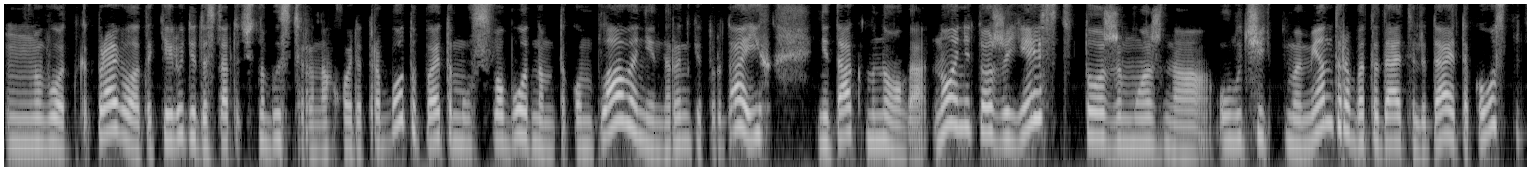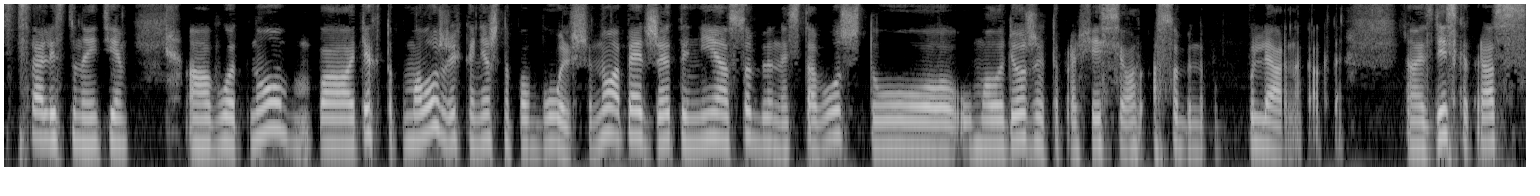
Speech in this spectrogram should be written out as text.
вот, как правило, такие люди достаточно быстро находят работу, поэтому в свободном таком плавании на рынке труда их не так много. Но они тоже есть, тоже можно улучшить момент работодателю, да, и такого специалиста найти, а, вот, но тех, кто помоложе, их, конечно, побольше. Но, опять же, это не особенность того, что у молодежи эта профессия особенно популярна как-то. А здесь как раз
